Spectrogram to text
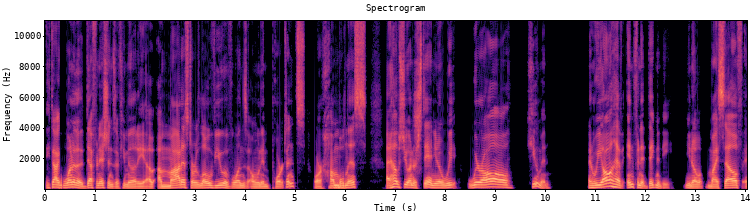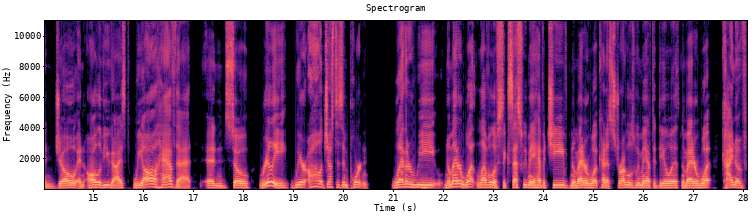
he talked one of the definitions of humility, a, a modest or low view of one's own importance or mm-hmm. humbleness. It helps you understand, you know, we we're all human and we all have infinite dignity. You know, myself and Joe and all of you guys, we all have that. And so really, we're all just as important whether we, no matter what level of success we may have achieved, no matter what kind of struggles we may have to deal with, no matter what kind of,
